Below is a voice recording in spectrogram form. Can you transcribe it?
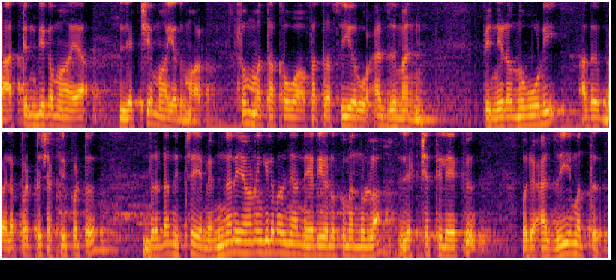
ആത്യന്തികമായ ലക്ഷ്യമായി അത് മാറും. സുമ്മ തഖ്വ ഫതസീറു അസ്മൻ. പിന്നീട് ഒന്നുകൂടി അത് ബലപ്പെട്ട് ശക്തിപ്പെട്ട് ദൃഢനിശ്ചയം എങ്ങനെയാണെങ്കിലും അത് ഞാൻ നേടിയെടുക്കുമെന്നുള്ള ലക്ഷ്യത്തിലേക്ക് ഒരു അസീമത്ത്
